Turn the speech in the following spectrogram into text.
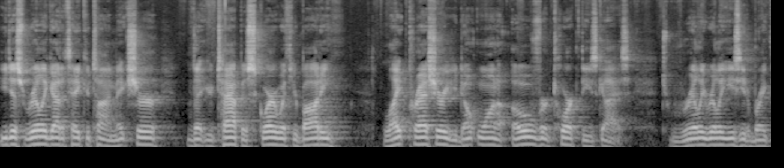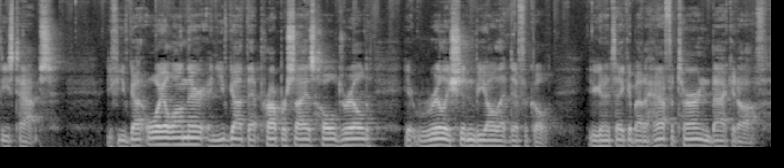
you just really got to take your time. Make sure that your tap is square with your body. Light pressure, you don't want to over torque these guys. It's really, really easy to break these taps. If you've got oil on there and you've got that proper size hole drilled, it really shouldn't be all that difficult. You're gonna take about a half a turn and back it off.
